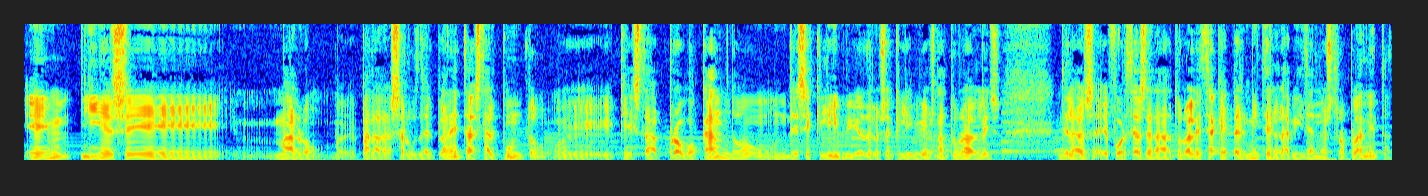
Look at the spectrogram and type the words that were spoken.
em, y es eh, malo eh, para la salud del planeta hasta el punto que está provocando un desequilibrio de los equilibrios naturales de las eh, fuerzas de la naturaleza que permiten la vida en nuestro planeta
